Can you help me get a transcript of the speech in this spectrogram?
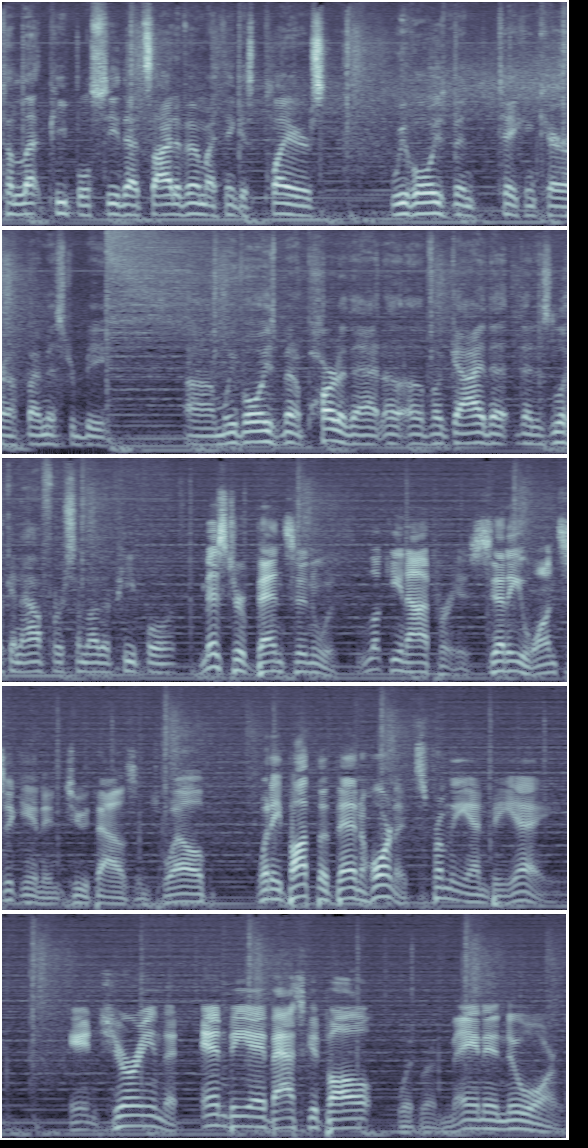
to let people see that side of him. I think as players, we've always been taken care of by Mr. B. Um, we've always been a part of that, of a guy that, that is looking out for some other people. Mr. Benson was looking out for his city once again in 2012 when he bought the then Hornets from the NBA, ensuring that NBA basketball would remain in New Orleans.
